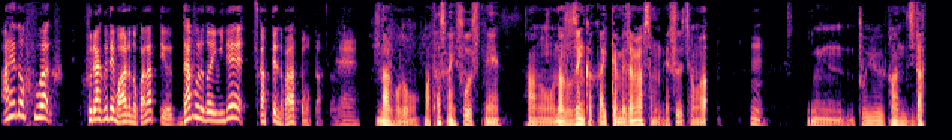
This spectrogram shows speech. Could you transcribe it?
あれのフワフラグでもあるのかなっていう、ダブルの意味で使ってんのかなって思ったんですよね。なるほど。まあ確かにそうですね。あの、謎人格が一回目覚めましたもんね、すずちゃんは。うん。うーん、という感じだっ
